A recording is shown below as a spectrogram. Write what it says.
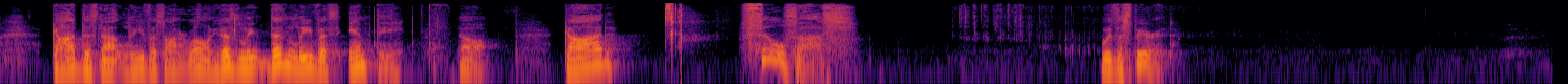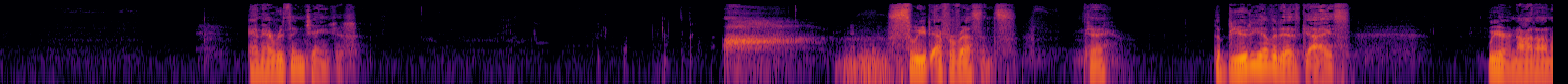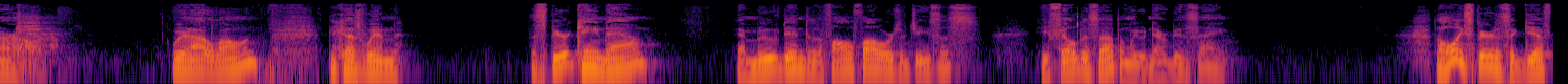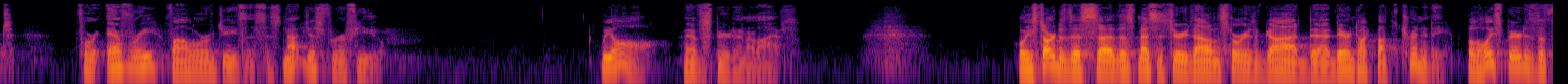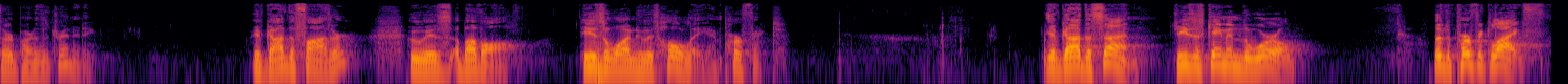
God does not leave us on our own, He doesn't leave, doesn't leave us empty. No. God fills us with the Spirit. And everything changes. Ah, sweet effervescence. Okay? The beauty of it is, guys, we are not on our own. We're not alone Because when the Spirit came down and moved into the followers of Jesus, He filled us up and we would never be the same. The Holy Spirit is a gift for every follower of Jesus. It's not just for a few. We all have a Spirit in our lives. When we started this, uh, this message series out on the stories of God, uh, Darren talked about the Trinity. Well, the Holy Spirit is the third part of the Trinity. We have God the Father, who is above all. He is the one who is holy and perfect. You have God the Son. Jesus came into the world, lived a perfect life,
